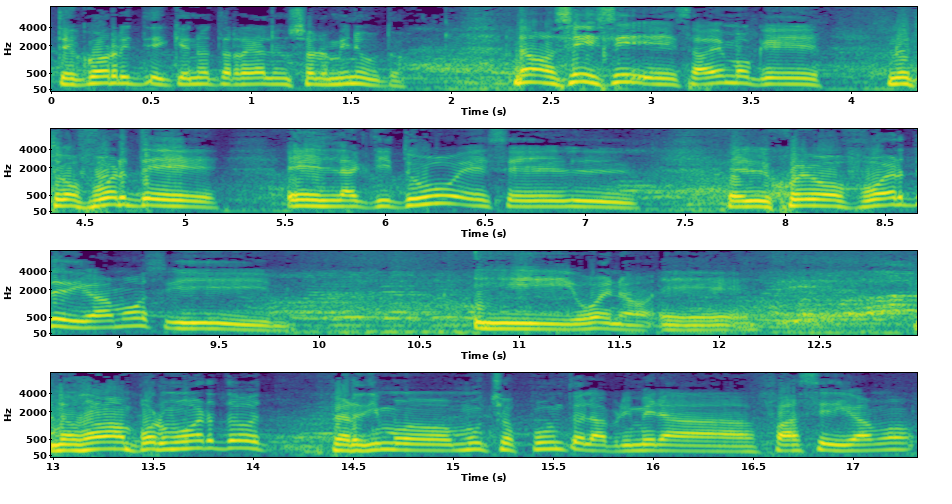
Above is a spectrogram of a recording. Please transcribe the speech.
te corre y que no te regale un solo minuto. No, sí, sí, sabemos que nuestro fuerte es la actitud, es el, el juego fuerte, digamos, y, y bueno, eh, nos daban por muertos, perdimos muchos puntos en la primera fase, digamos,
